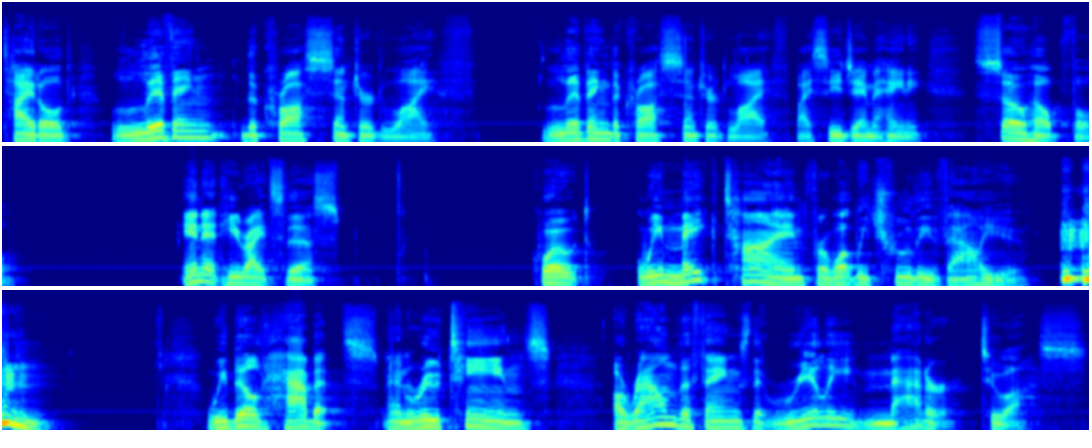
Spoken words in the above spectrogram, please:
titled Living the Cross Centered Life. Living the Cross Centered Life by C.J. Mahaney. So helpful. In it, he writes this quote, We make time for what we truly value. we build habits and routines around the things that really matter to us.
